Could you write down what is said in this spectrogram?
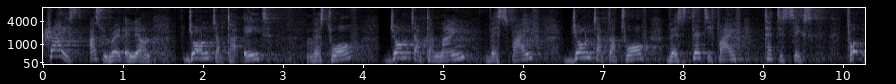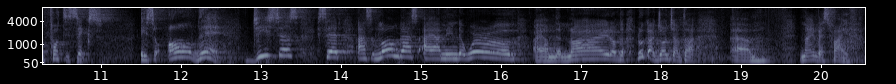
Christ, as we read earlier on, John chapter 8, verse 12, John chapter 9, verse 5, John chapter 12, verse 35, 36, 46. It's all there. Jesus said, As long as I am in the world, I am the light of the. Look at John chapter um, 9, verse 5.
